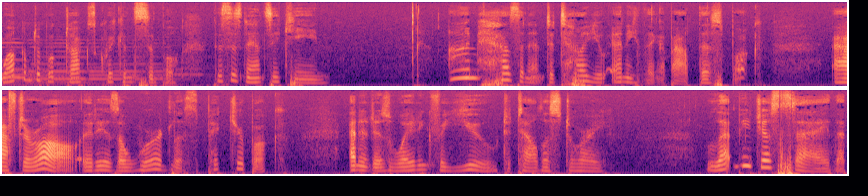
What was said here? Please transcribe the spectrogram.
welcome to Book Talks Quick and Simple. This is Nancy Keane. I'm hesitant to tell you anything about this book. After all, it is a wordless picture book, and it is waiting for you to tell the story. Let me just say that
